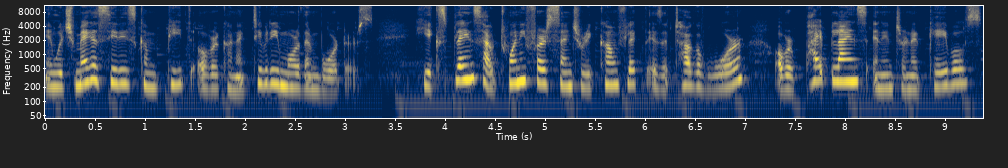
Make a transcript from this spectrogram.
in which megacities compete over connectivity more than borders. He explains how 21st century conflict is a tug of war over pipelines and internet cables,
